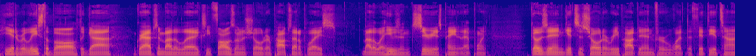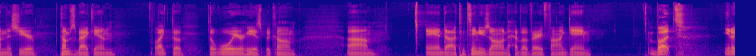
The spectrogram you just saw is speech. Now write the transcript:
He had released the ball. The guy grabs him by the legs. He falls on his shoulder, pops out of place. By the way, he was in serious pain at that point goes in, gets his shoulder repopped in for what the 50th time this year, comes back in like the the warrior he has become, um, and uh, continues on to have a very fine game. But you know,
